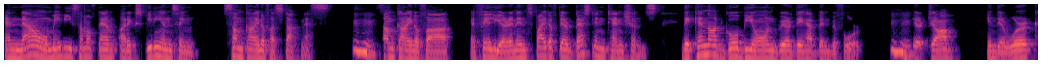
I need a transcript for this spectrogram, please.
and now maybe some of them are experiencing some kind of a stuckness mm-hmm. some kind of a, a failure and in spite of their best intentions they cannot go beyond where they have been before mm-hmm. their job in their work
